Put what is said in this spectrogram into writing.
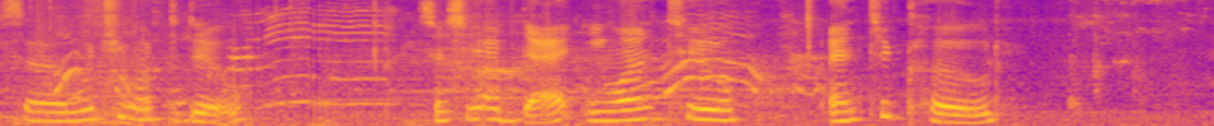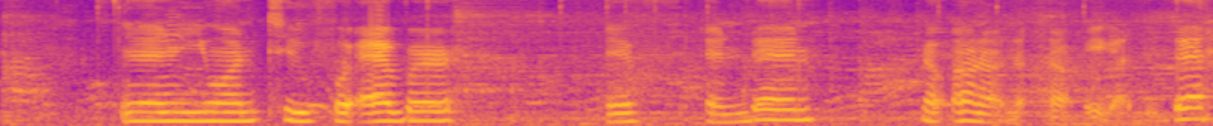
So what you want to do, since you have that, you want to enter code, and then you want to forever, if, and then, no, oh no, no, no, you gotta do that.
